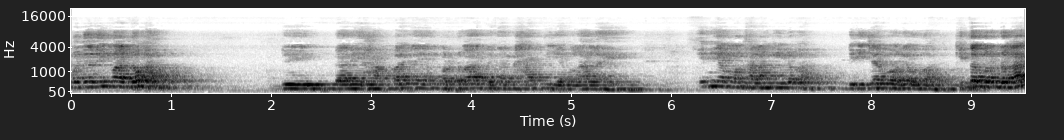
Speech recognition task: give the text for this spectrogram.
menerima doa di dari hambanya yang berdoa dengan hati yang lalai. Ini yang menghalangi doa diijabah oleh Allah. Kita berdoa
